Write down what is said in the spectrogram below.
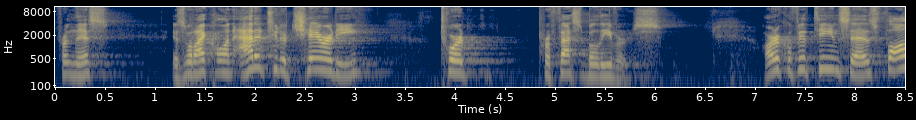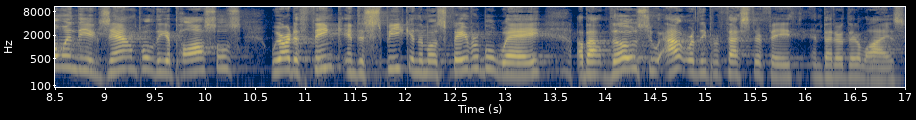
from this is what I call an attitude of charity toward professed believers. Article 15 says, Following the example of the apostles, we are to think and to speak in the most favorable way about those who outwardly profess their faith and better their lives,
